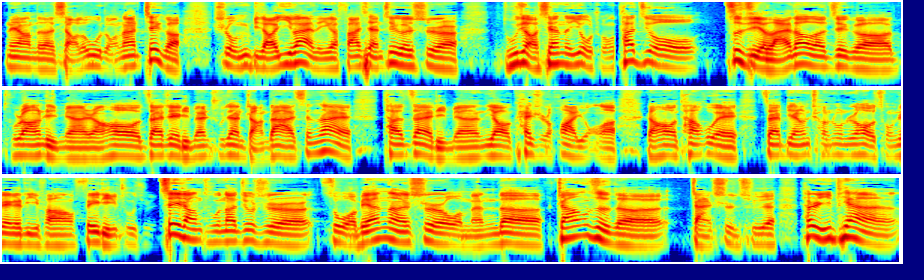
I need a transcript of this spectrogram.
那样的小的物种。那这个是我们比较意外的一个发现，这个是独角仙的幼虫，它就。自己来到了这个土壤里面，然后在这里边逐渐长大。现在它在里面要开始化蛹了，然后它会在变成成虫之后，从这个地方飞离出去。这张图呢，就是左边呢是我们的章子的展示区，它是一片。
